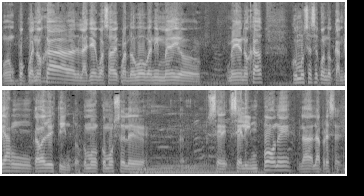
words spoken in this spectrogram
un poco enojada, la yegua sabe cuando vos venís medio, medio enojado. ¿Cómo se hace cuando cambias un caballo distinto? ¿Cómo, cómo se, le, se, se le impone la, la presencia?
